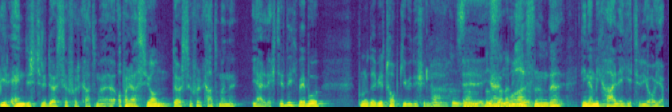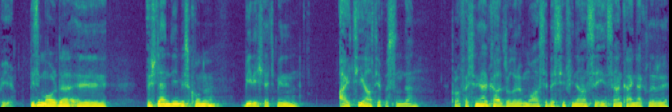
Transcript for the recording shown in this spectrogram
bir Endüstri 4.0 katma, e, operasyon 4.0 katmanı yerleştirdik ve bu bunu da bir top gibi düşünün. Ha, hızlan- yani bu aslında dinamik hale getiriyor o yapıyı. Bizim orada e, üstlendiğimiz konu bir işletmenin IT altyapısından profesyonel kadroların muhasebesi, finansı, insan kaynakları,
